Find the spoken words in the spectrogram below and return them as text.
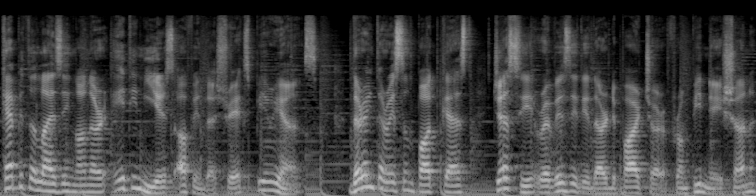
capitalizing on her 18 years of industry experience. During the recent podcast, Jessi revisited her departure from P Nation,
